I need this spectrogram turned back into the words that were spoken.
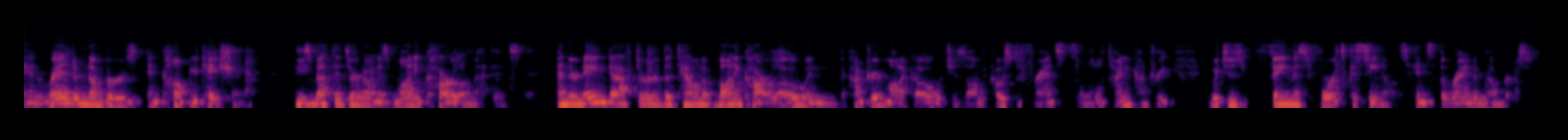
and random numbers and computation. These methods are known as Monte Carlo methods and they're named after the town of Monte Carlo in the country of Monaco, which is on the coast of France. It's a little tiny country, which is famous for its casinos, hence the random numbers.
